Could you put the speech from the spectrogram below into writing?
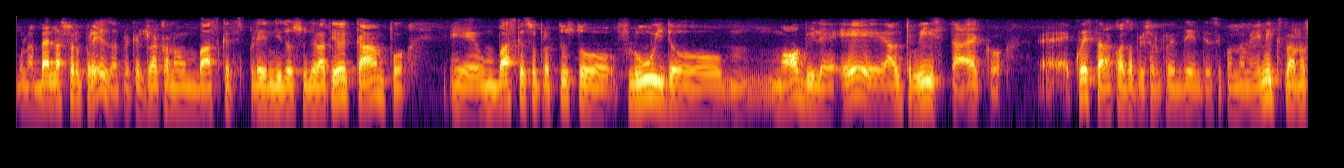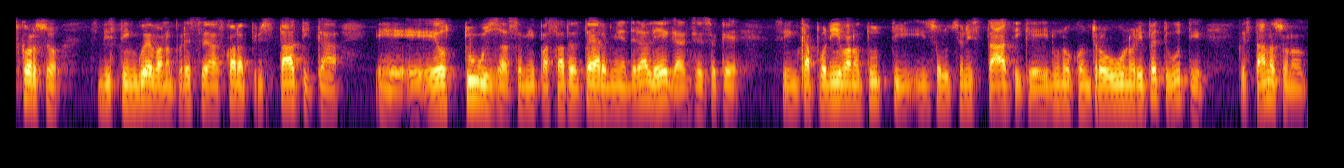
una, bella sorpresa perché giocano un basket splendido sui due lati del campo, un basket soprattutto fluido, mobile e altruista. Ecco. Eh, questa è la cosa più sorprendente secondo me. I Knicks l'anno scorso si distinguevano per essere la squadra più statica e, e ottusa, se mi passate il termine, della Lega, nel senso che si incaponivano tutti in soluzioni statiche, in uno contro uno ripetuti quest'anno sono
